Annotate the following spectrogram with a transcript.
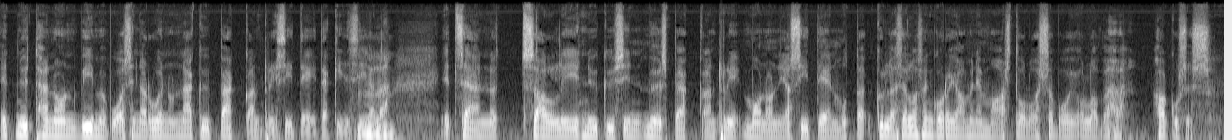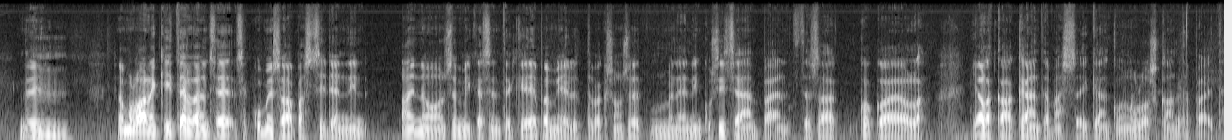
Et nythän on viime vuosina ruvennut näkyä backcountry-siteitäkin siellä. Mm. Et säännöt sallii nykyisin myös backcountry, monon ja siteen, mutta kyllä sellaisen korjaaminen maastoloissa voi olla vähän hakusessa. Niin. Mm. Se on mulla ainakin itsellään se, se kumisaapasside, niin ainoa on se, mikä sen tekee epämiellyttäväksi, on se, että mun menee niin kuin sisäänpäin, että sitä saa koko ajan olla jalkaa kääntämässä ikään kuin ulos kantapäitä.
